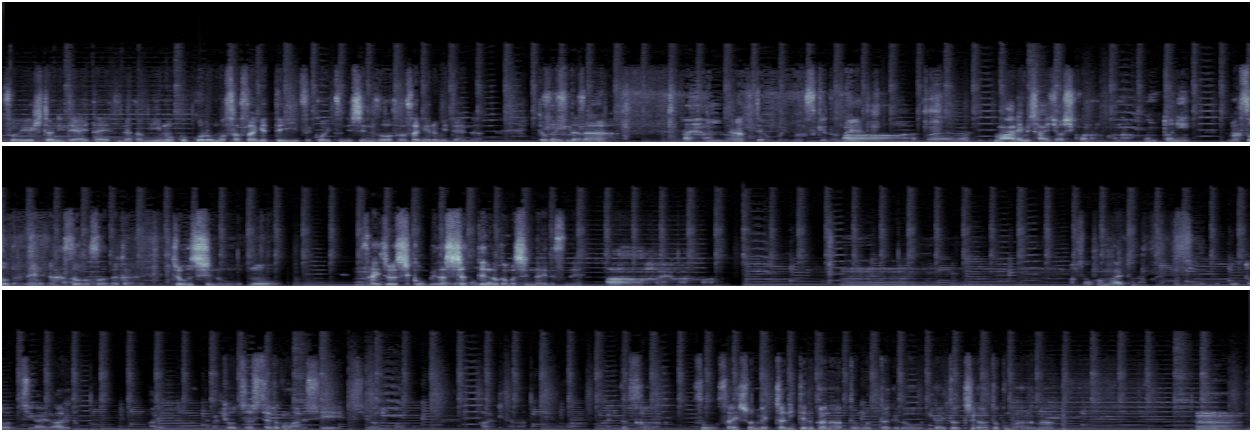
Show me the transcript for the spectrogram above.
そういう人に出会いたい。なんか身も心も捧げていいぜこいつに心臓を捧げるみたいな人がいたら はいはいなって思いますけどね。ああ、それは、まあ、ある意味最上志向なのかな、本当に。まあそうだねあそうそうだから上司のもううん最上志向を目指しちゃってんのかもしれないですね。ああ、はいはいはい。うーん、まあ、そう考えると、なんか仕事と違いがあるところもあるんだな。なんか共通してるところもあるし、違うところもあるんだなっていうのが分かります。なんかそう最初めっちゃ似てるかなって思ったけど意外と違うとこもあるな。うん。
